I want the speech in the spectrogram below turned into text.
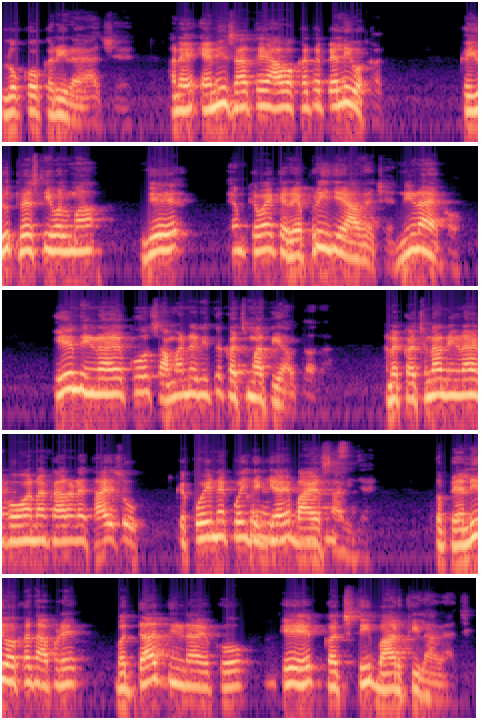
લોકો કરી રહ્યા છે. અને એની સાથે આ વખતે પહેલી વખત કે યુથ ફેસ્ટિવલમાં જે એમ કહેવાય કે રેફરી જે આવે છે નિર્ણાયકો એ નિર્ણાયકો સામાન્ય રીતે કચ્છમાંથી આવતા હતા. અને કચ્છના નિર્ણાયક હોવાના કારણે થાય શું કે કોઈને કોઈ જગ્યાએ બાયસ આવી જાય. તો પહેલી વખત આપણે બધા જ નિર્ણાયકો એ કચ્છથી બહારથી લાવ્યા છે.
